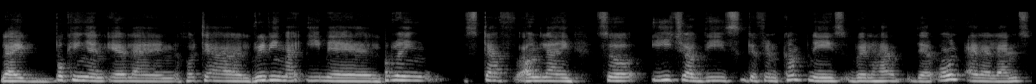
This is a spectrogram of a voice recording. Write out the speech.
like booking an airline, hotel, reading my email, ordering stuff online. So each of these different companies will have their own LLMs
